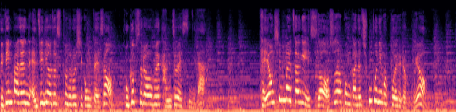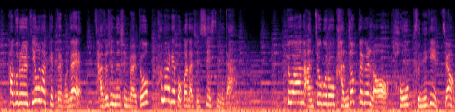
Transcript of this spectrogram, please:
디딤판은 엔지니어드 스톤으로 시공돼서 고급스러움을 강조했습니다. 대형 신발장이 있어 수납 공간을 충분히 확보해드렸고요. 하부를 띄워놨기 때문에 자주 신는 신발도 편하게 보관하실 수 있습니다. 또한 안쪽으로 간접 등을 넣어 더욱 분위기 있죠?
